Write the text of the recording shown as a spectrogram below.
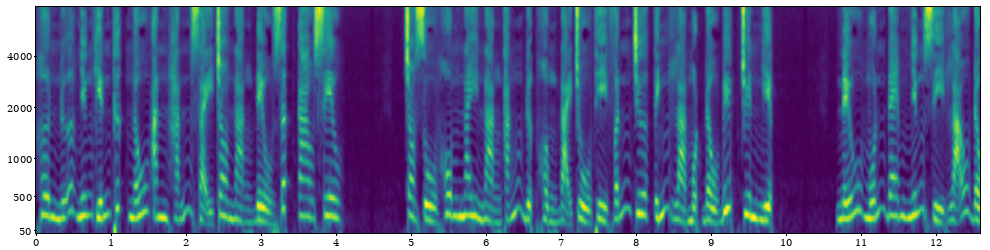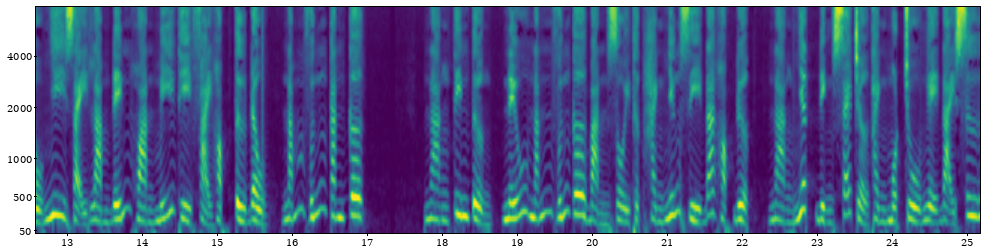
hơn nữa những kiến thức nấu ăn hắn dạy cho nàng đều rất cao siêu. Cho dù hôm nay nàng thắng được Hồng Đại Chủ thì vẫn chưa tính là một đầu bếp chuyên nghiệp. Nếu muốn đem những gì lão đầu nhi dạy làm đến hoàn mỹ thì phải học từ đầu, nắm vững căn cơ. Nàng tin tưởng nếu nắm vững cơ bản rồi thực hành những gì đã học được, nàng nhất định sẽ trở thành một chủ nghệ đại sư.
